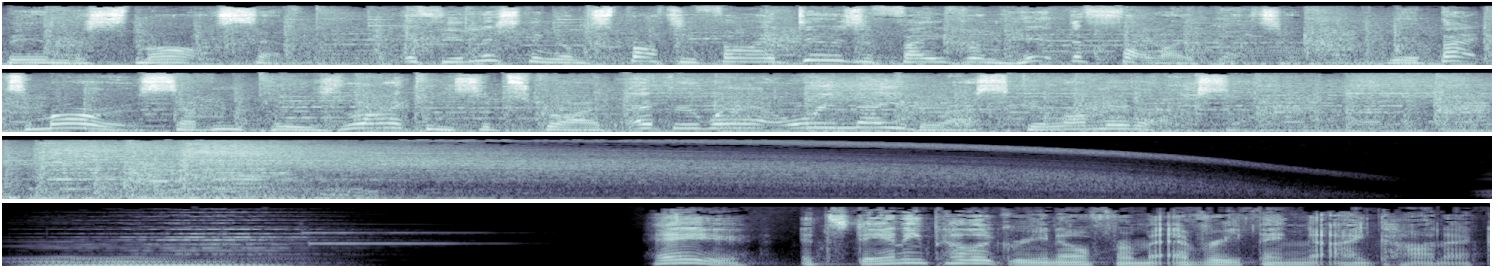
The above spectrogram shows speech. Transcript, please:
Has the Smart 7. If you're listening on Spotify, do us a favour and hit the follow button. We're back tomorrow at 7. Please like and subscribe everywhere or enable our skill on Alexa. Hey, it's Danny Pellegrino from Everything Iconic.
